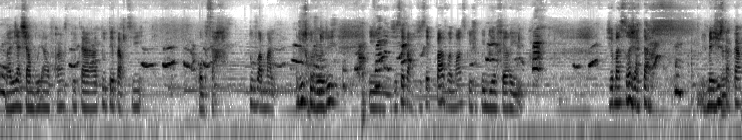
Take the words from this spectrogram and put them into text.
Ma vie a chamboulé en France, tout, a, tout est parti comme ça. Tout va mal. Jusqu'aujourd'hui, et je sais pas, je sais pas vraiment ce que je peux bien faire. Je m'assois, j'attends. Mais jusqu'à quand?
